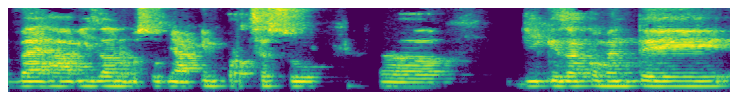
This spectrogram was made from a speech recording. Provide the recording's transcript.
VH víza nebo jsou v nějakém procesu. Díky za komenty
